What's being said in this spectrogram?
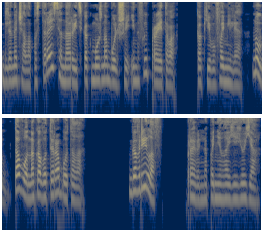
Для начала постарайся нарыть как можно больше инфы про этого, как его фамилия, ну, того, на кого ты работала. Гаврилов, правильно поняла ее я.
